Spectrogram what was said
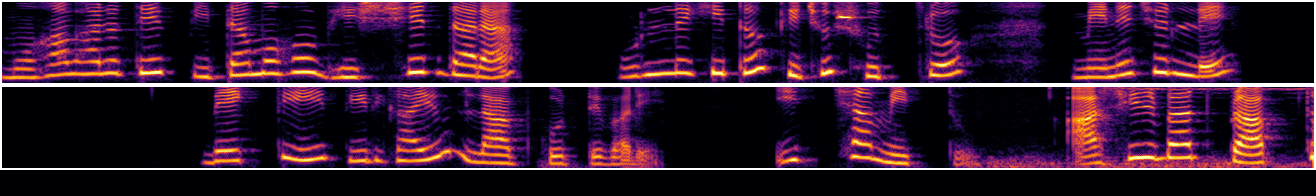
মহাভারতে পিতামহ ভীষ্মের দ্বারা উল্লেখিত কিছু সূত্র মেনে চললে ব্যক্তি দীর্ঘায়ু লাভ করতে পারে। ইচ্ছা মৃত্যু আশীর্বাদ প্রাপ্ত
